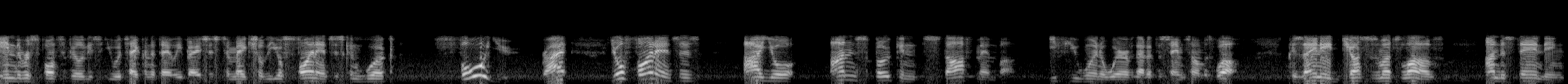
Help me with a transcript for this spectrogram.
in the responsibilities that you would take on a daily basis to make sure that your finances can work for you, right? Your finances are your unspoken staff member if you weren't aware of that at the same time as well. Because they need just as much love, understanding,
